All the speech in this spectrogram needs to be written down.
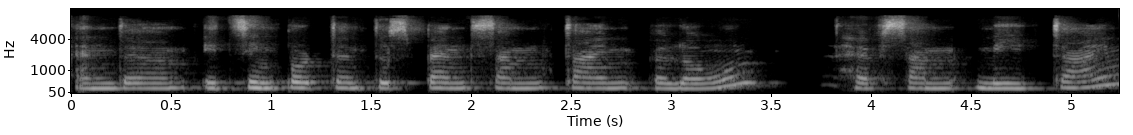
And um, it's important to spend some time alone, have some me time.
